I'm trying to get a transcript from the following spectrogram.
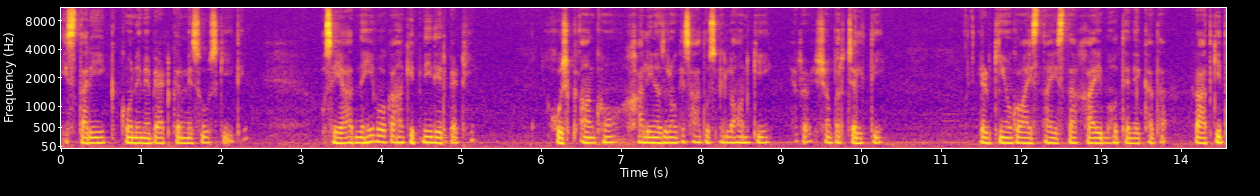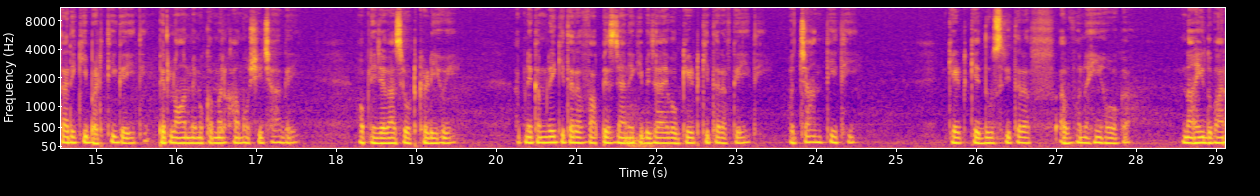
اس تاریخ کونے میں بیٹھ کر محسوس کی تھی۔ اسے یاد نہیں وہ کہاں کتنی دیر بیٹھی۔ خشک آنکھوں، خالی نظروں کے ساتھ اس نے لان کی روشوں پر چلتی۔ لڑکیوں کو آہستہ آہستہ غائب ہوتے دیکھا تھا۔ رات کی تاریخی بڑھتی گئی تھی، پھر لان میں مکمل خاموشی چھا گئی۔ وہ اپنی جگہ سے اٹھ کھڑی ہوئی۔ اپنے کمرے کی طرف واپس جانے کی بجائے وہ گیٹ کی طرف گئی تھی۔ وہ جانتی تھی۔ گیٹ کے دوسری طرف اب وہ نہیں ہوگا، نہ ہی دوبارہ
